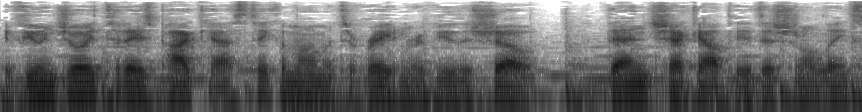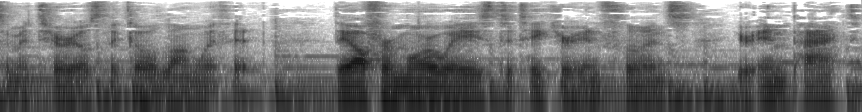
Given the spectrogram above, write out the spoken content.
If you enjoyed today's podcast, take a moment to rate and review the show. Then check out the additional links and materials that go along with it. They offer more ways to take your influence, your impact,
